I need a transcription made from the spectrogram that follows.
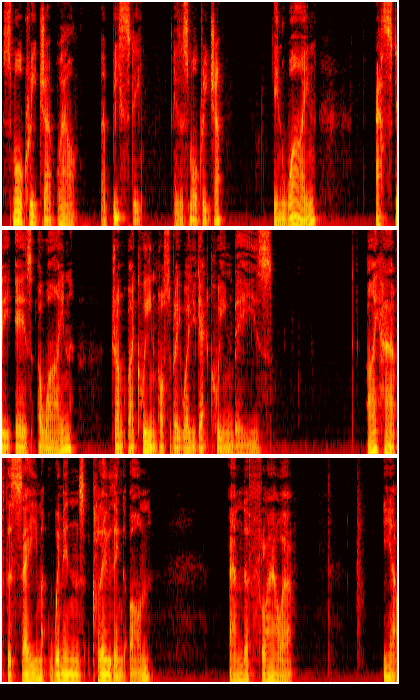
Small creature, well, a beastie is a small creature. In wine, Asti is a wine. Drunk by queen, possibly, well, you get queen bees. I have the same women's clothing on and a flower. Yeah,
